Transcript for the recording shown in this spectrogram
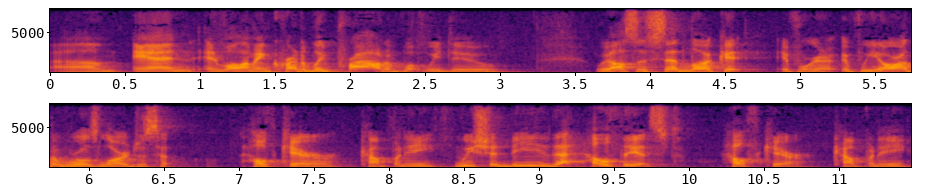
Um, and, and while I'm incredibly proud of what we do, we also said, look, if, we're, if we are the world's largest healthcare company, we should be the healthiest healthcare company.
